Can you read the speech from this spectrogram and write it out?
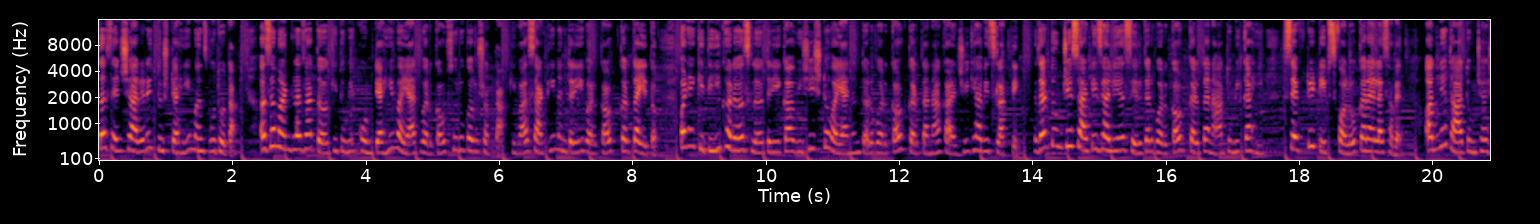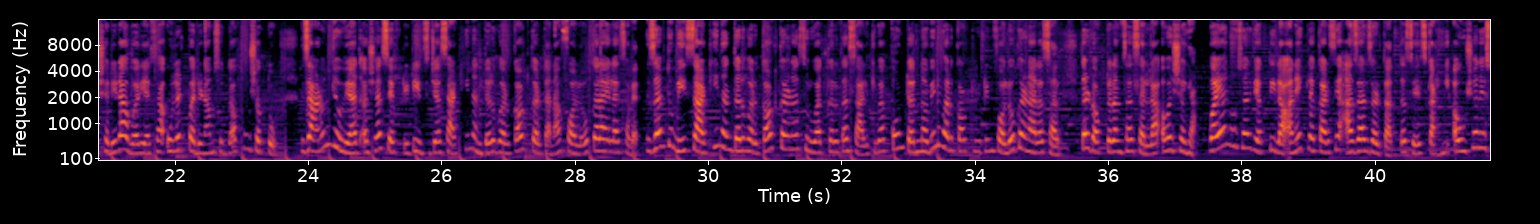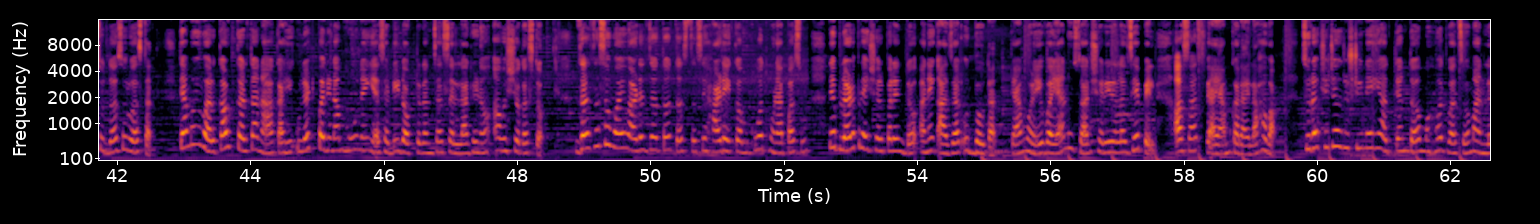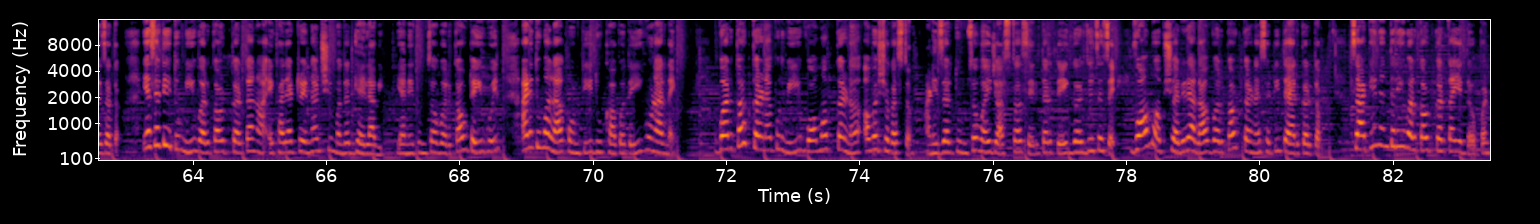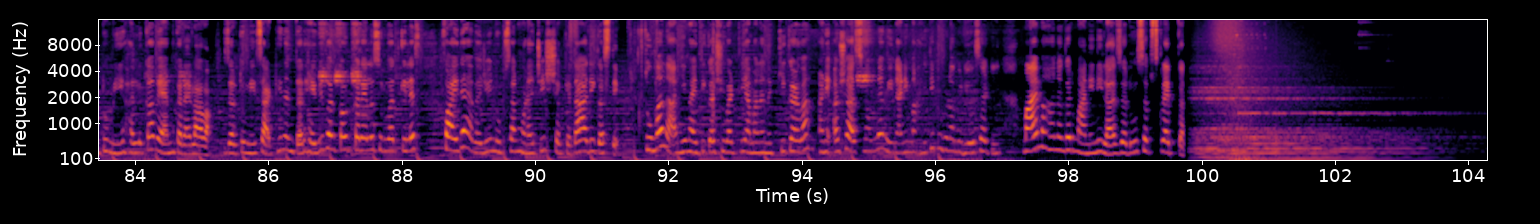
तसेच शारीरिकदृष्ट्याही मजबूत होता. असं म्हटलं जातं की तुम्ही कोणत्याही वयात वर्कआउट सुरू करू शकता किंवा साठी नंतरही वर्कआउट करता येतं. पण हे कितीही खरं असलं तरी एका विशिष्ट वयानंतर वर्कआउट करताना काळजी घ्यावीच लागते. जर तुमची साठी झाली असेल तर वर्कआउट करताना तुम्ही काही सेफ्टी टिप्स फॉलो करायलाच हव्यात. अन्यथा तुमच्या शरीरावर याचा उलट परिणाम सुद्धा होऊ शकतो. जाणून घेऊयात अशा सेफ्टी टिप्स ज्या साठी नंतर वर्कआउट करताना फॉलो करायलाच हव्यात. जर तुम्ही साठी नंतर वर्कआउट करण्यास सुरुवात करत असाल किंवा कोणतं नवीन वर्कआउट रुटीन फॉलो करणार असाल तर डॉक्टरांचा सल्ला अवश्य घ्या. वयानुसार व्यक्तीला अनेक प्रकारचे आजार जडतात तसेच काही औषधे सुद्धा सुरू असतात. त्यामुळे वर्कआउट करताना काही उलट परिणाम होऊ नये यासाठी डॉक्टरांचा सल्ला घेणं आवश्यक असतं. जसजसं वय वाढत जातं तसतसे हाडे कमकुवत होण्यापासून ते ब्लड प्रेशरपर्यंत अनेक आजार उद्भवतात. त्यामुळे वयानुसार शरीराला झेपेल असाच व्यायाम करायला हवा. सुरक्षेच्या दृष्टीने हे अत्यंत महत्त्वाचं मानलं जातं. यासाठी तुम्ही वर्कआउट करताना एखाद्या ट्रेनरची मदत घ्यायला हवी. याने तुमचं वर्कआउटही होईल आणि तुम्हाला कोणतीही दुखापतही होणार नाही. वर्कआउट करण्यापूर्वी वॉर्मअप करणं आवश्यक असतं. आणि जर तुमचं वय जास्त असेल तर ते गरजेचंच आहे. वॉर्मअप शरीराला वर्कआउट करण्यासाठी तयार करतं. साठीनंतरही वर्कआउट करता येतं पण तुम्ही हलका व्यायाम करायला हवा. जर तुम्ही साठीनंतर हेवी वर्कआउट करायला सुरुवात केल्यास फायद्याऐवजी नुकसान होण्याची शक्यता अधिक असते. तुम्हाला ही माहिती कशी वाटली आम्हाला नक्की कळवा. आणि अशाच नवनवीन आणि माहितीपूर्ण व्हिडिओसाठी माय महानगर मानिनीला जरूर सबस्क्राईब करा.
